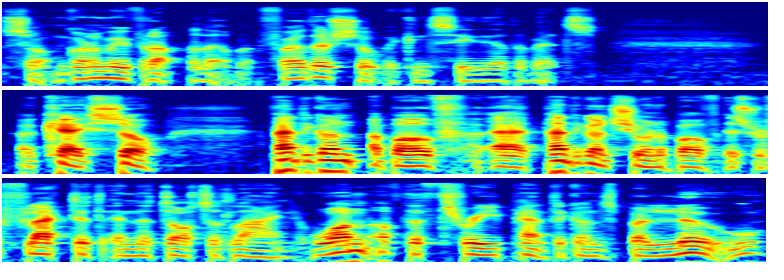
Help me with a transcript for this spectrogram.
So I'm going to move it up a little bit further so we can see the other bits. Okay, so pentagon above, uh, pentagon shown above is reflected in the dotted line. One of the three pentagons below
